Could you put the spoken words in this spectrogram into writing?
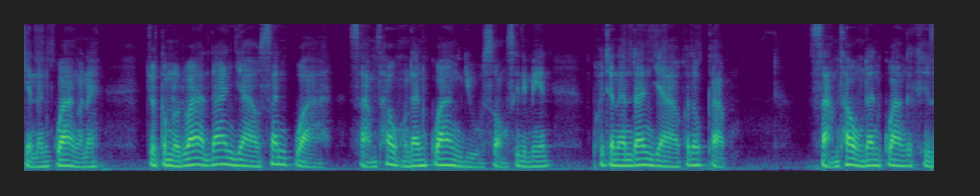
เขียนด้านกว้างก่อนนะโจทย์กำหนดว่าด้านยาวสั้นกว่า 3 เท่าของด้านกว้างอยู่2เซนติเมตร เพราะฉะนั้นด้านยาวก็เท่ากับ 3 เท่าของด้านกว้างก็คือ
